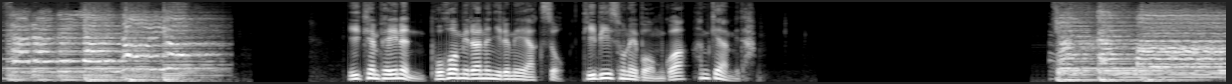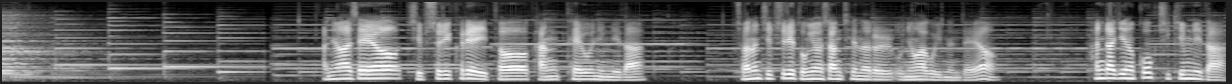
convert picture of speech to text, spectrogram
사랑을 나눠요 이 캠페인은 보험이라는 이름의 약속 DB손해보험과 함께합니다. 안녕하세요. 집수리 크리에이터 강태훈입니다. 저는 집수리 동영상 채널을 운영하고 있는데요. 한 가지는 꼭 지킵니다.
